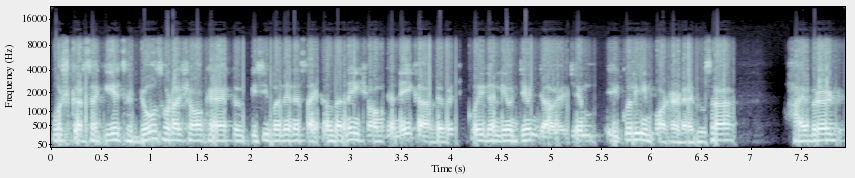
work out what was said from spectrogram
ਪੁਸ਼ ਕਰ ਸਕੀਏ। ਜੋ ਥੋੜਾ ਸ਼ੌਕ ਹੈ ਕਿ ਕਿਸੇ ਬੰਦੇ ਨੇ ਸਾਈਕਲ ਦਾ ਨਹੀਂ ਸ਼ੌਕ ਜਾਂ ਨਹੀਂ ਕਾਰ ਦੇ ਵਿੱਚ, ਕੋਈ ਗੱਲ ਨਹੀਂ, ਉਹ ਜਿਮ ਜਾਵੇ। ਜਿਮ ਇਕੁਅਲੀ ਇੰਪੋਰਟੈਂਟ ਹੈ। ਦੂਸਰਾ ਹਾਈਬ੍ਰਿਡ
